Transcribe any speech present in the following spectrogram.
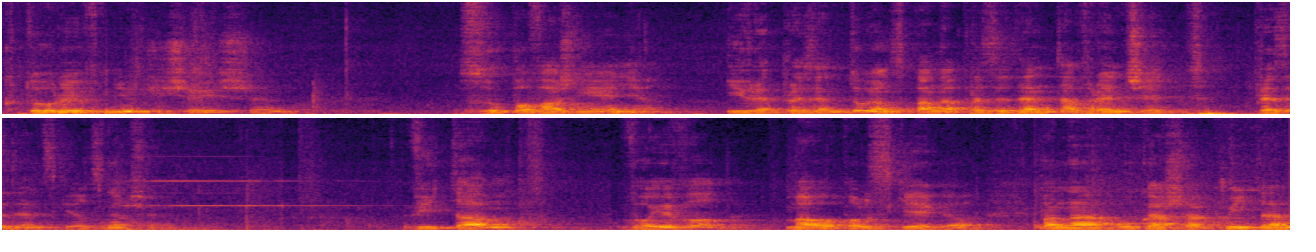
który w dniu dzisiejszym z upoważnienia i reprezentując Pana Prezydenta wręczy prezydenckie odznaczenie. Witam wojewodę małopolskiego, Pana Łukasza Kmitę.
